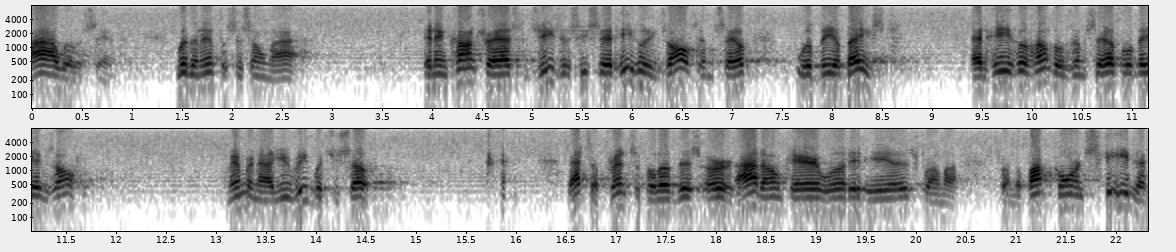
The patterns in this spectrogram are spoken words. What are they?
I will ascend, with an emphasis on the I. And in contrast, Jesus, he said, he who exalts himself will be abased, and he who humbles himself will be exalted. Remember now, you reap what you sow. That's a principle of this earth. I don't care what it is from a from the popcorn seed to,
